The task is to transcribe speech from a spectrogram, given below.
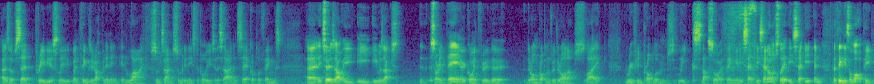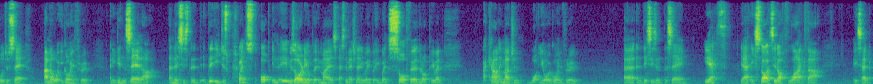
as I've said previously. When things are happening in, in life, sometimes somebody needs to pull you to the side and say a couple of things. Uh, and it turns out he, he, he was actually sorry they're going through the their own problems with their own house, like roofing problems, leaks, that sort of thing. And he said, he said honestly, he said, he, and the thing is, a lot of people just say, "I know what you're going through," and he didn't say that. And this is the, the he just went up in. It was already up in my estimation anyway, but he went so further up. He went, "I can't imagine what you're going through, uh, and this isn't the same." Yes. Yeah, he started off like that. He said,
